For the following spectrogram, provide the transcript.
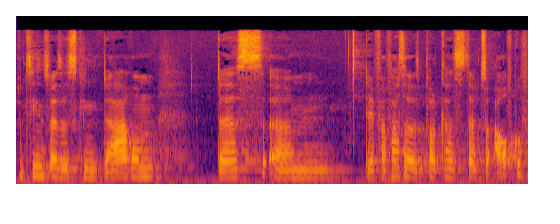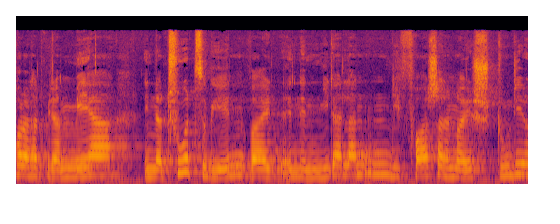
beziehungsweise es ging darum, dass ähm, der Verfasser des Podcasts dazu aufgefordert hat, wieder mehr in die Natur zu gehen, weil in den Niederlanden die Forscher eine neue Studie,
